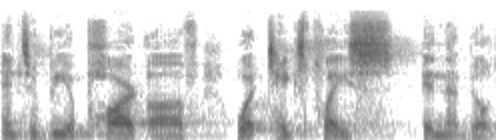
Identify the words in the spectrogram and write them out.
and to be a part of what takes place in that building.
